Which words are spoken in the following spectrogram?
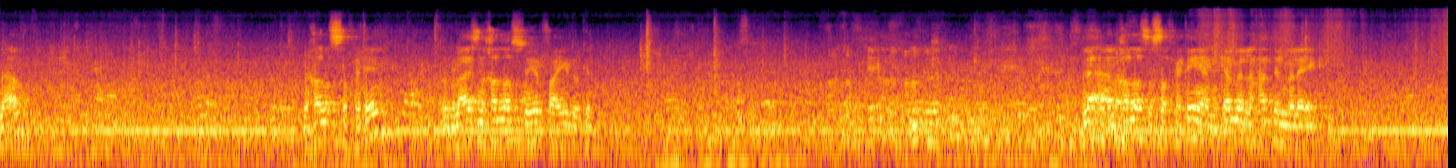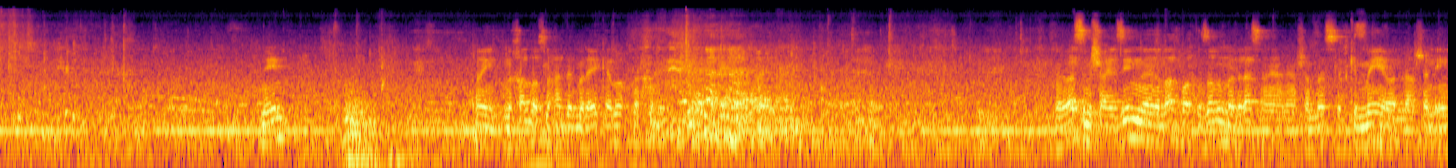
نعم؟ نخلص صفحتين؟ اللي عايز نخلص يرفع ايده كده. لا نخلص الصفحتين يعني نكمل لحد الملائكة. اثنين طيب نخلص لحد الملائكة بقى. بس مش عايزين نلخبط نظام المدرسة يعني عشان بس الكمية ولا عشان إيه؟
